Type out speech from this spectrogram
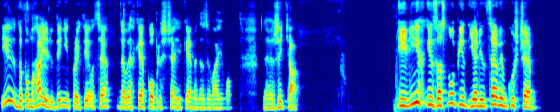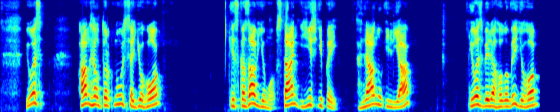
і допомагає людині пройти оце нелегке поприще, яке ми називаємо е, життя. І ліг і заснув під ялівцевим кущем. І ось ангел торкнувся його і сказав йому: Встань, їж і пий. Глянув Ілля, і ось біля голови його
